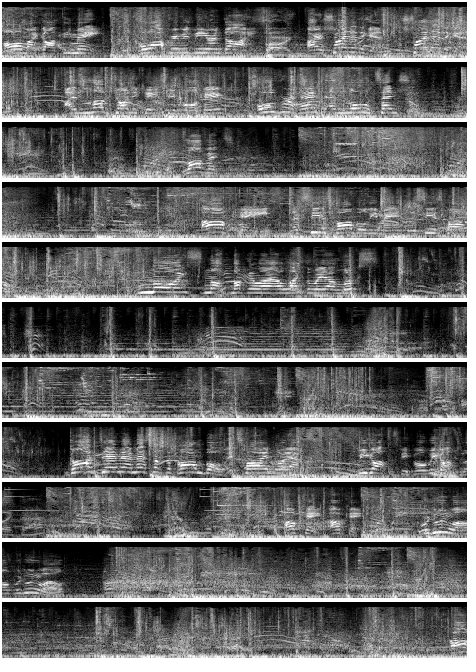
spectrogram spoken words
Oh my god, the May! Cooperate with me here and die! Fight. Alright, try that again. Let's try that again. I love Johnny Cage, people, okay? Overhead and low central. Love it! Okay, let's see his combo, Li Mei. Let's see his combo. Nice! Not, not gonna lie, I like the way that looks. God damn it, I messed up the combo. It's fine, whatever. We got this, people. We got this. Like that? Okay, okay. We're doing well. We're doing well.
